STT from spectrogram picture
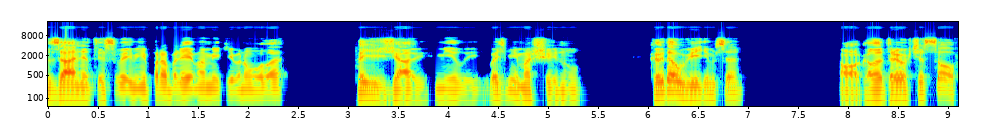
заняты своими проблемами, кивнула. Поезжай, милый, возьми машину. Когда увидимся? Около трех часов.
